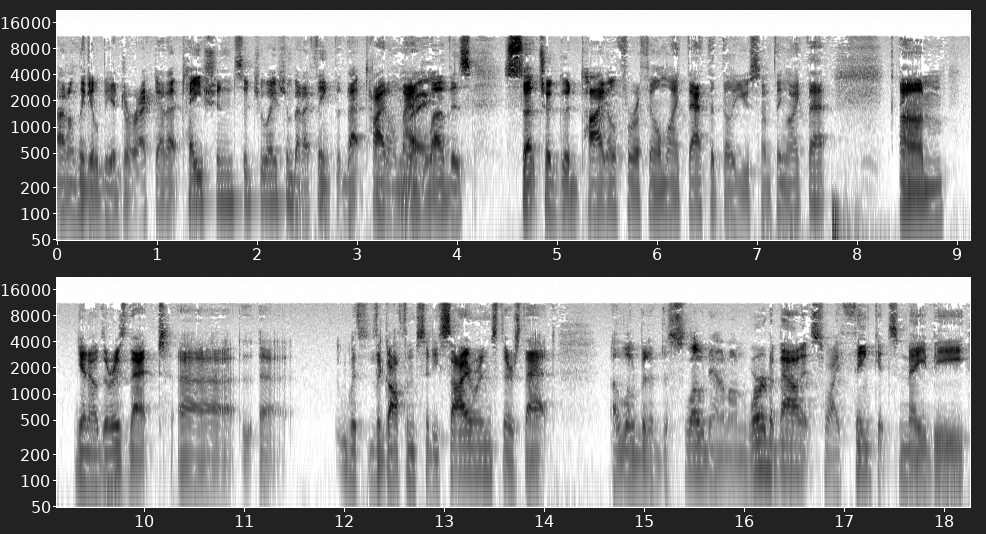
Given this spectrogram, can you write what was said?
I don't think it'll be a direct adaptation situation, but I think that that title, Mad Right. Love, is such a good title for a film like that that they'll use something like that. Um, you know, there is that uh, uh, with the Gotham City Sirens. There's that a little bit of the slowdown on word about it. So I think it's maybe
